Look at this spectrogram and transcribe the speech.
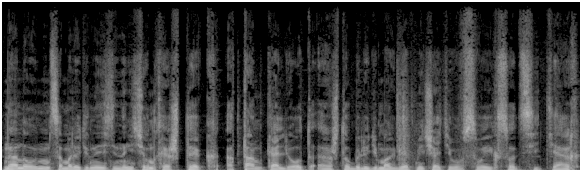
На новом самолете нанесен хэштег «танколет», чтобы люди могли отмечать его в своих соцсетях.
